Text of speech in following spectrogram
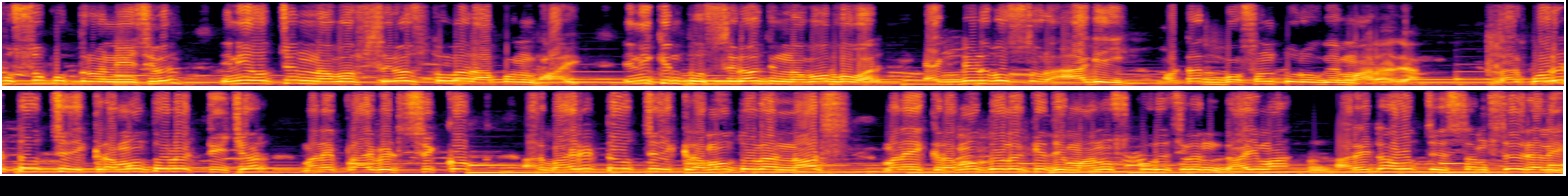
পুষ্পপুত্র নিয়েছিলেন ইনি হচ্ছেন নবাব সিরাজতোল্লার আপন ভাই। ইনি কিন্তু সিরাজ নবাব হওয়ার এক দেড় বছর আগেই হঠাৎ বসন্ত রোগে মারা যান। তারপরেরটা হচ্ছে ইকরামুদ্দৌলার টিচার মানে প্রাইভেট শিক্ষক, আর বাইরেরটা হচ্ছে ইকরামুদ্দৌলার নার্স মানে ইকরামুদ্দৌলাকে যে মানুষ করেছিলেন দাইমা, আর এটা হচ্ছে শামশের আলী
